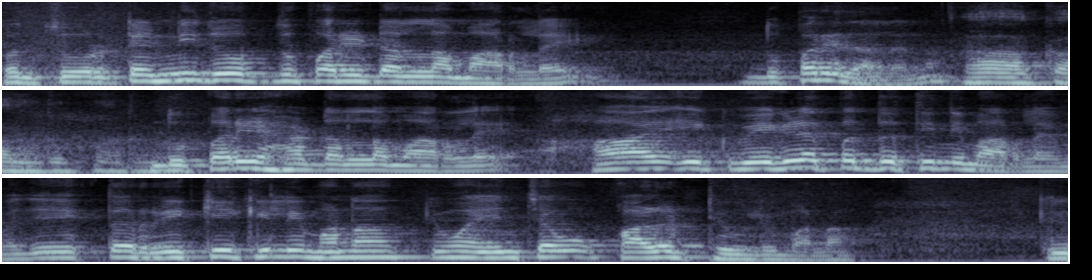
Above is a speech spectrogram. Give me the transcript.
पण चोरट्यांनी जो दुपारी डल्ला मारला आहे दुपारी झाला ना? हा काल दुपारी. दुपारी हा डल्ला मारलाय. हा एक वेगळ्या पद्धतीने मारलाय. म्हणजे एक तर रेकी केली म्हणा किंवा यांच्यावर काळत ठेवली म्हणा. की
